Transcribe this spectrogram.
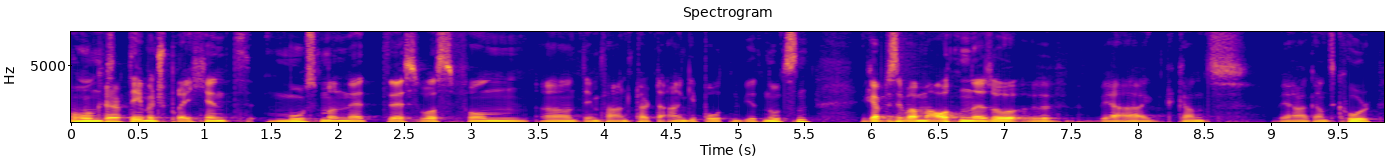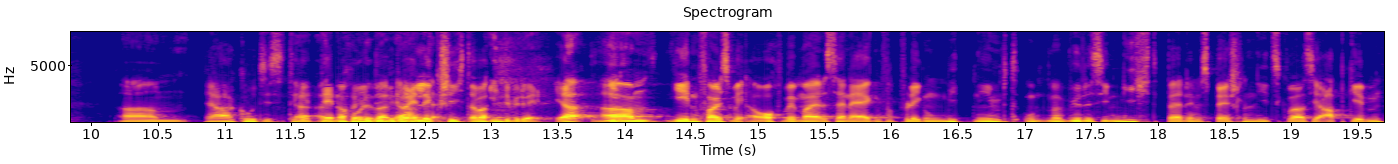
Und Okay. dementsprechend muss man nicht das, was von äh, dem Veranstalter angeboten wird, nutzen. Ich glaube, das war Mountain, also äh, wäre ganz, wär ganz cool. Ähm, Ja, gut, ist Ja, dennoch eine individuelle Variante. Geschichte, aber individuell. Ja, ähm, jedenfalls, auch wenn man seine Eigenverpflegung mitnimmt und man würde sie nicht bei dem Special Needs quasi abgeben,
